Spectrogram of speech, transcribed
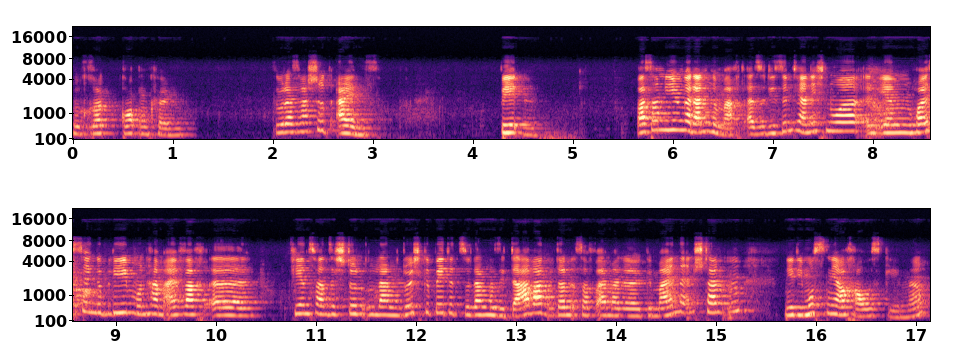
rocken können. So, das war Schritt 1. Beten. Was haben die Jünger dann gemacht? Also die sind ja nicht nur in ihrem Häuschen geblieben und haben einfach äh, 24 Stunden lang durchgebetet, solange sie da waren und dann ist auf einmal eine Gemeinde entstanden. Nee, die mussten ja auch rausgehen. Ne?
